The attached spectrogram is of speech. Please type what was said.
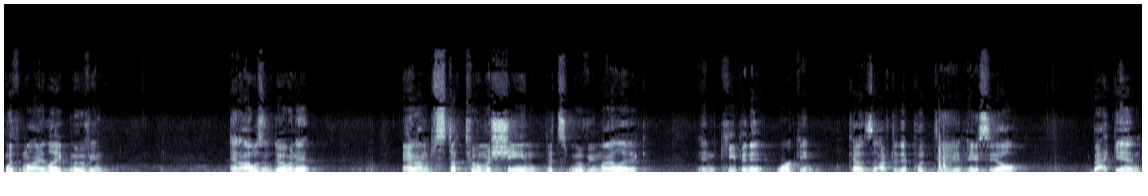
with my leg moving, and I wasn't doing it. And I'm stuck to a machine that's moving my leg and keeping it working because after they put the ACL back in,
